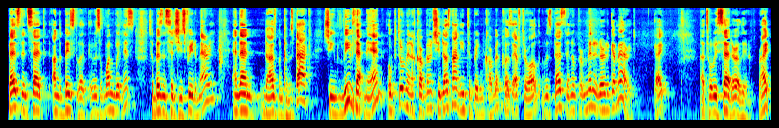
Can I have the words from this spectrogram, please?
Bezdin said on the basis like, it was one witness, so Bezdin said she's free to marry, and then the husband comes back. She leaves that man, uptur a korban. She does not need to bring korban because after all, it was Bezdin who permitted her to get married. Okay, that's what we said earlier, right?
